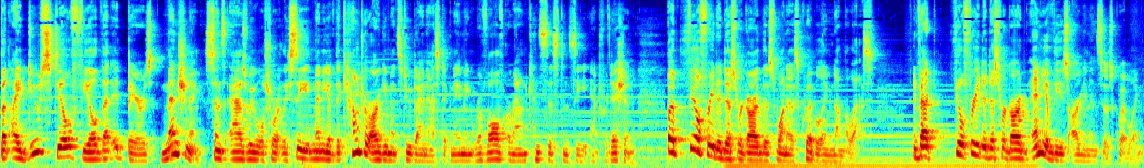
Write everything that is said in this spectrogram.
but I do still feel that it bears mentioning, since as we will shortly see, many of the counter arguments to dynastic naming revolve around consistency and tradition. But feel free to disregard this one as quibbling nonetheless. In fact, feel free to disregard any of these arguments as quibbling.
